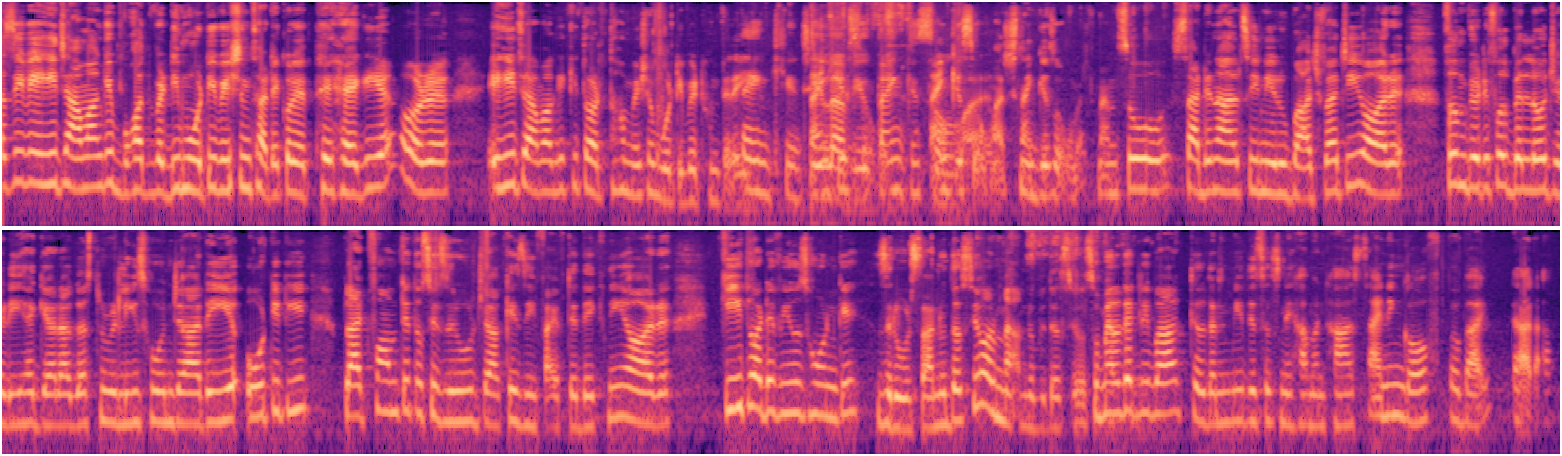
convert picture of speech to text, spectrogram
ਅਸੀਂ ਵੀ ਇਹੀ ਚਾਹਾਂਗੇ ਬਹੁਤ ਵੱਡੀ ਮੋਟੀਵੇਸ਼ਨ ਸਾਡੇ ਕੋਲ ਇੱਥੇ ਹੈਗੀ ਹੈ ਔਰ ਇਹੀ ਚਾਹਾਂਗੇ ਕਿ ਤੁਹਾਡੇ ਤੋਂ ਹਮੇਸ਼ਾ ਮੋਟੀਵੇਟ ਹੁੰਦੇ ਰਹੀਏ Thank you ਜੀ, love you, thank you so thank you so much. Much thank you so much ma'am so ਸਾਡੇ ਨਾਲ ਸੀ ਨੀਰੂ ਬਾਜਵਾ ਜੀ ਔਰ ਫਿਲਮ ਬਿਊਟੀਫੁਲ ਬਿੱਲੋ ਜਿਹੜੀ ਹੈ 11 ਅਗਸਤ ਨੂੰ ਰਿਲੀਜ਼ ਹੋਣ ਜਾ ਰਹੀ ਹੈ OTT ਪਲੇਟਫਾਰਮ ਤੇ ਤੁਸੀਂ ਜ਼ਰੂਰ ਜਾ ਕੇ Z5 ਤੇ ਦੇਖਣੀ ਹੈ ਔਰ ਕੀ ਤੁਹਾਡੇ ਵਿਊਜ਼ ਹੋਣਗੇ ਜ਼ਰੂਰ ਸਾਨੂੰ ਦੱਸਿਓ ਔਰ ਮੈਮ ਨੂੰ ਵੀ ਦੱਸਿਓ। ਸੋ ਮਿਲਦੇ ਅਗਲੀ ਵਾਰ till then me this is Neha Manhas signing off bye bye tata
